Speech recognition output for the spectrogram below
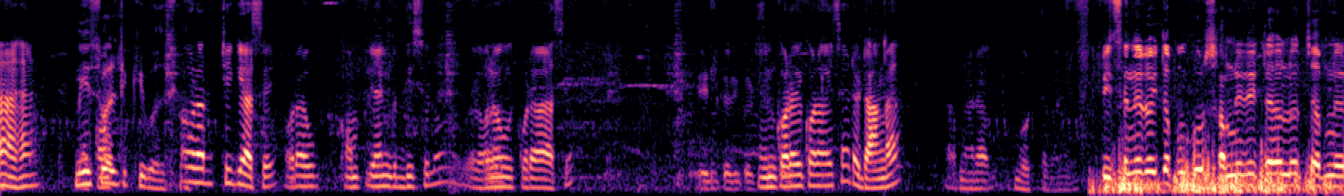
হ্যাঁ হ্যাঁ। মিউনিসিপ্যালিটি কি বলছে? ওরা ঠিকই আছে ওরা কমপ্লেন দিছিল ওখানেও করা আছে। ইনকোয়ারি করা হয়েছে এটা ডাঙ্গা আপনারা ভরতে পারেন পিছনের ওইটা পুকুর সামনের এটা হলো হচ্ছে আপনার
